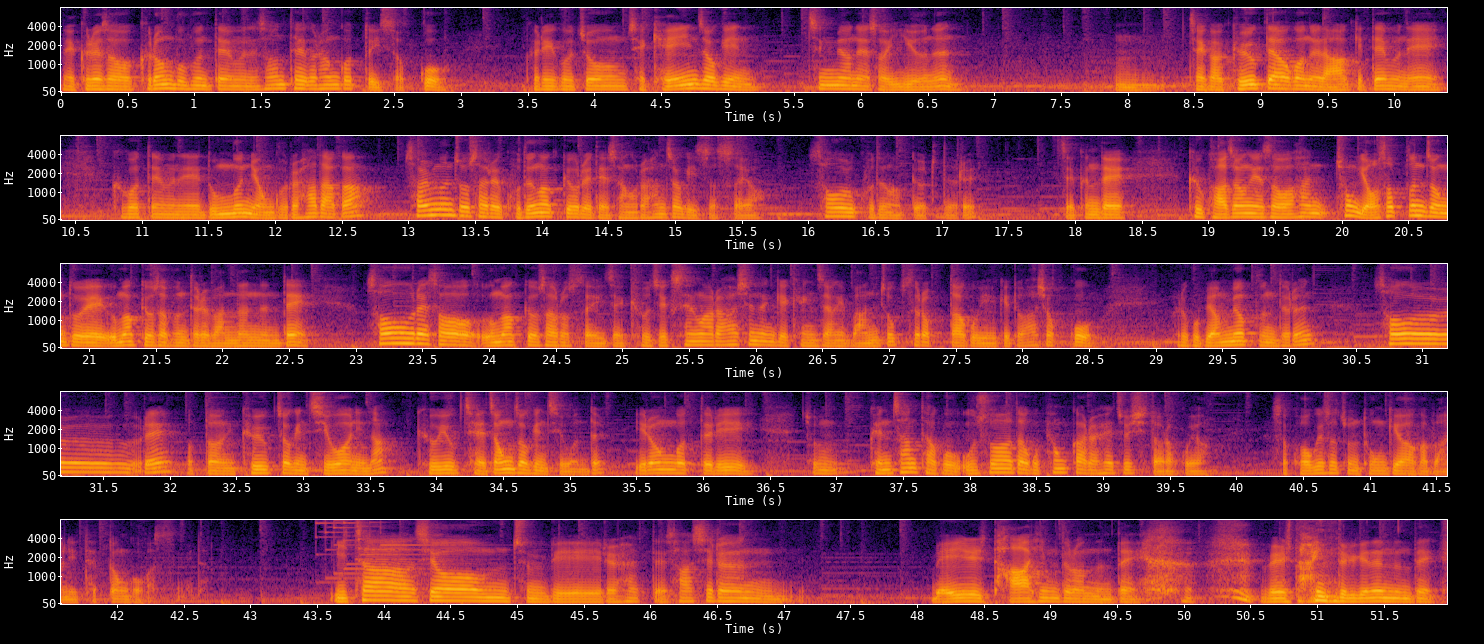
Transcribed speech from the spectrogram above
네, 그래서 그런 부분 때문에 선택을 한 것도 있었고, 그리고 좀 제 개인적인 측면에서 이유는 음, 제가 교육대학원을 나왔기 때문에 그것 때문에 논문 연구를 하다가 설문조사를 고등학교를 대상으로 한 적이 있었어요. 서울 고등학교들을. 이제 근데 그 과정에서 한 총 여섯 분 정도의 음악교사분들을 만났는데 서울에서 음악교사로서 이제 교직 생활을 하시는 게 굉장히 만족스럽다고 얘기도 하셨고 그리고 몇몇 분들은 서울의 어떤 교육적인 지원이나 교육 재정적인 지원들 이런 것들이 좀 괜찮다고 우수하다고 평가를 해주시더라고요. 그래서 거기서 좀 동기화가 많이 됐던 것 같습니다. 2차 시험 준비를 할 때 사실은 매일 다 힘들었는데 매일 다 힘들긴 했는데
